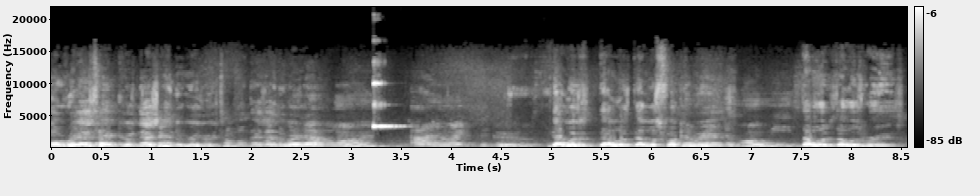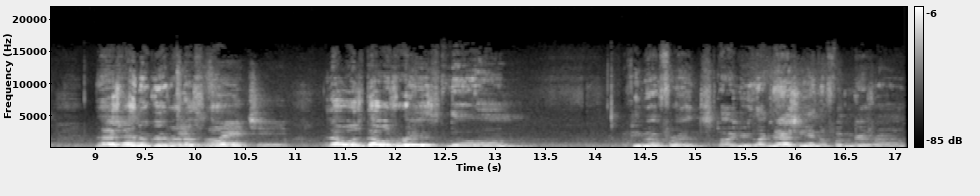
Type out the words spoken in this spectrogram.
No, Reds had girls. Nash had no girls. What are you talking about? Nash had no girls. whatever one. I didn't like the girls. That was that was that was The fucking random Reds. homies. That was that was Reds. Nash had no girls around was. Um, that was that was Reds little um female friends. Like you like Nash ain't had no fucking girls around.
